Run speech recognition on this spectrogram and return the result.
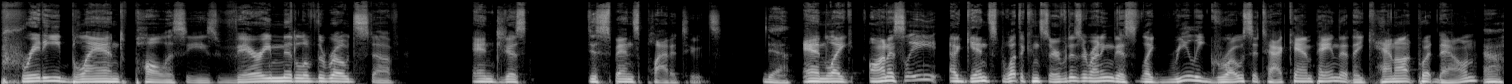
pretty bland policies, very middle of the road stuff, and just dispense platitudes. Yeah. And like honestly, against what the conservatives are running, this like really gross attack campaign that they cannot put down, Ugh.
